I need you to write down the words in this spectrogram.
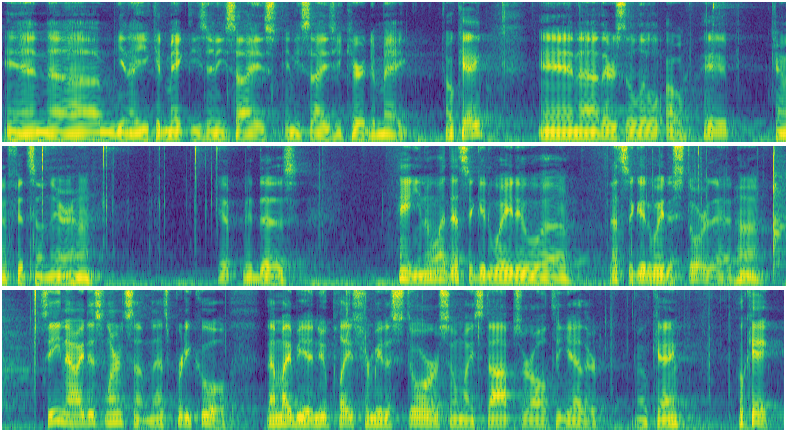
and, um, you know, you could make these any size, any size you cared to make. Okay? And uh, there's the little, oh, hey, it kind of fits on there, huh? Yep, it does. Hey, you know what? That's a good way to uh, that's a good way to store that, huh? See, now I just learned something. That's pretty cool. That might be a new place for me to store so my stops are all together. Okay? Okay.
